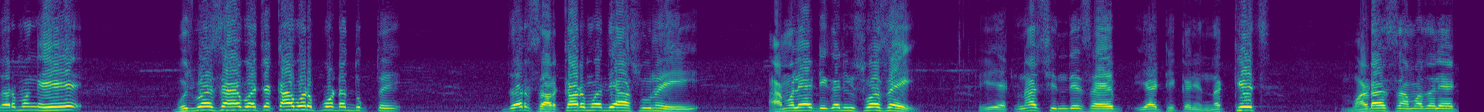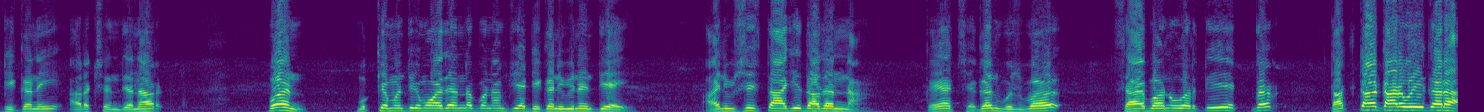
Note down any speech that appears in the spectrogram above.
तर मग हे भुजबळ साहेबाच्या का बरं पोटात दुखतंय? जर सरकारमध्ये असूनही आम्हाला या ठिकाणी विश्वास आहे की एकनाथ शिंदे साहेब या ठिकाणी नक्कीच मराठा समाजाला या ठिकाणी आरक्षण देणार. पण मुख्यमंत्री महोदयांना पण आमची या ठिकाणी विनंती आहे. आणि विशेषतः अजितदादांना का या छगन भुजबळ साहेबांवरती एकतर तात्काळ कारवाई करा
